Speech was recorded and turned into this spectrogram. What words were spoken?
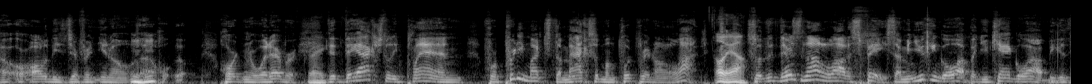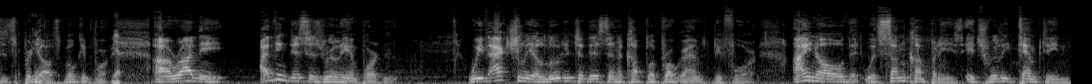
uh, or all of these different, you know, uh, Horton or whatever, Right. that they actually plan for pretty much the maximum footprint on a lot. Oh, yeah. So th- there's not a lot of space. I mean, you can go up, but you can't go out because it's pretty all spoken for. Yep. Uh, Rodney, I think this is really important. We've actually alluded to this in a couple of programs before. I know that with some companies, it's really tempting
